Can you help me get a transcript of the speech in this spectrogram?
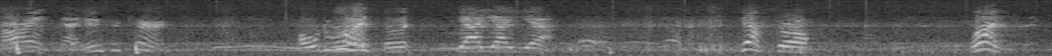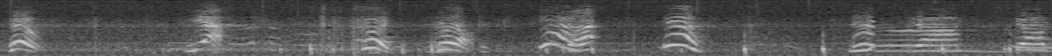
All right, now here's your turn. Hold the wood. Yeah, yeah, yeah. Jump, girl. One, two. Yeah. Good girl. Yeah. Yeah. Jump, jump,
